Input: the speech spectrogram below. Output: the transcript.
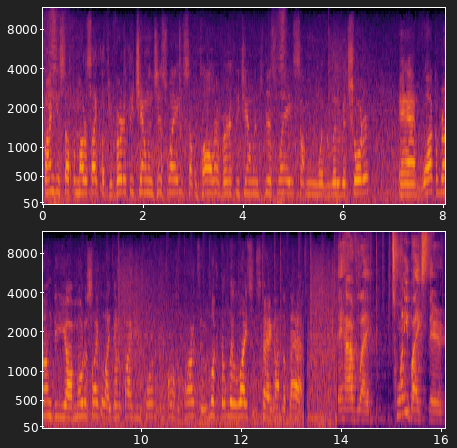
Find yourself a motorcycle. If you're vertically challenged this way, something taller, vertically challenged this way, something with a little bit shorter. And walk around the uh, motorcycle, identify the important controls and parts, and look at the little license tag on the back. They have like 20 bikes there.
